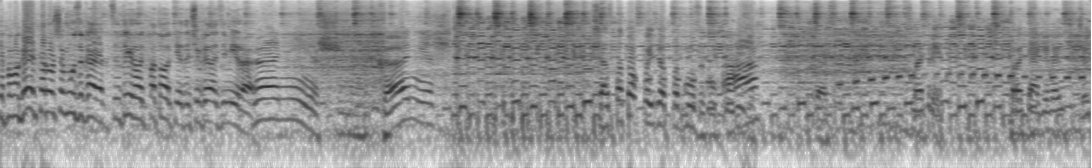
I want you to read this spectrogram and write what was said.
Тебе помогает хорошая музыка концентрировать потоки на чемпионате мира? Конечно, конечно. Сейчас поток пойдет под музыку. Ага. Сейчас. Смотри. Протягиваем чуть-чуть.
